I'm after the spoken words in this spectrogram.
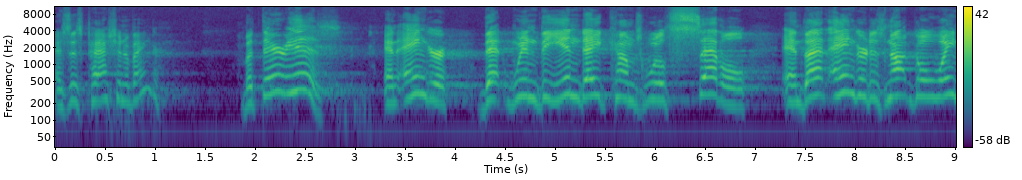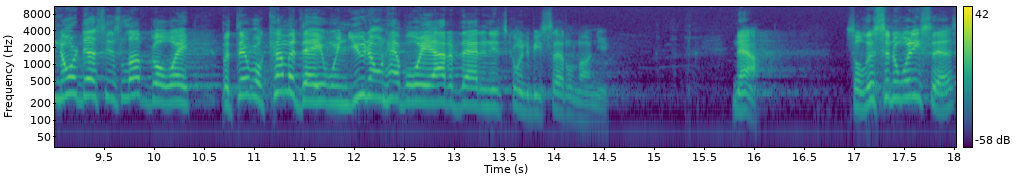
as His passion of anger. But there is an anger that when the end day comes will settle, and that anger does not go away, nor does His love go away. But there will come a day when you don't have a way out of that and it's going to be settled on you. Now, so listen to what he says.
